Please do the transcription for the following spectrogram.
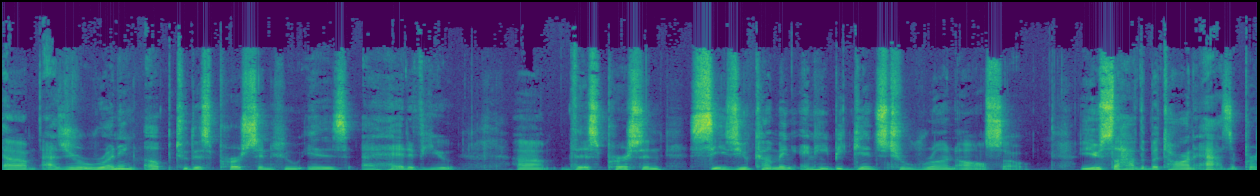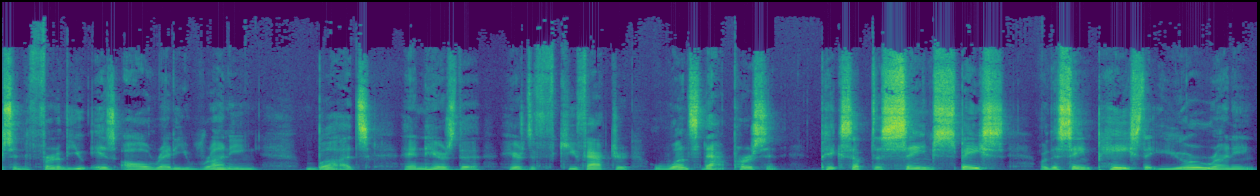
um, as you're running up to this person who is ahead of you, um, this person sees you coming and he begins to run also. You still have the baton as the person in front of you is already running, but and here's the here's the key factor once that person picks up the same space or the same pace that you're running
